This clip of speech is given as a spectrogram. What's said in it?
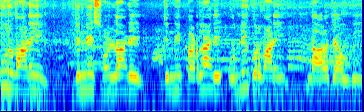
ਗੁਰਬਾਣੀ। ਜਿੰਨੀ ਸੁਣ ਲਾਂਗੇ, ਜਿੰਨੀ ਪੜ ਲਾਂਗੇ ਉਨੀ ਗੁਰਬਾਣੀ ਨਾਲ ਜਾਊਗੀ।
